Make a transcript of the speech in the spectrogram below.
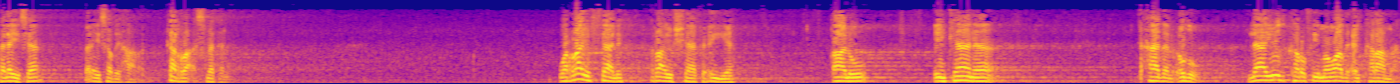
فليس فليس ظهارا. كالرأس مثلا. والرأي الثالث رأي الشافعية. قالوا إن كان هذا العضو لا يذكر في مواضع الكرامة.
